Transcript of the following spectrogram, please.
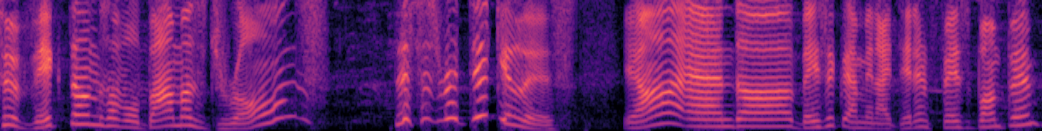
to victims of Obama's drones? This is ridiculous. know, and uh, basically, I mean, I didn't fist bump him,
